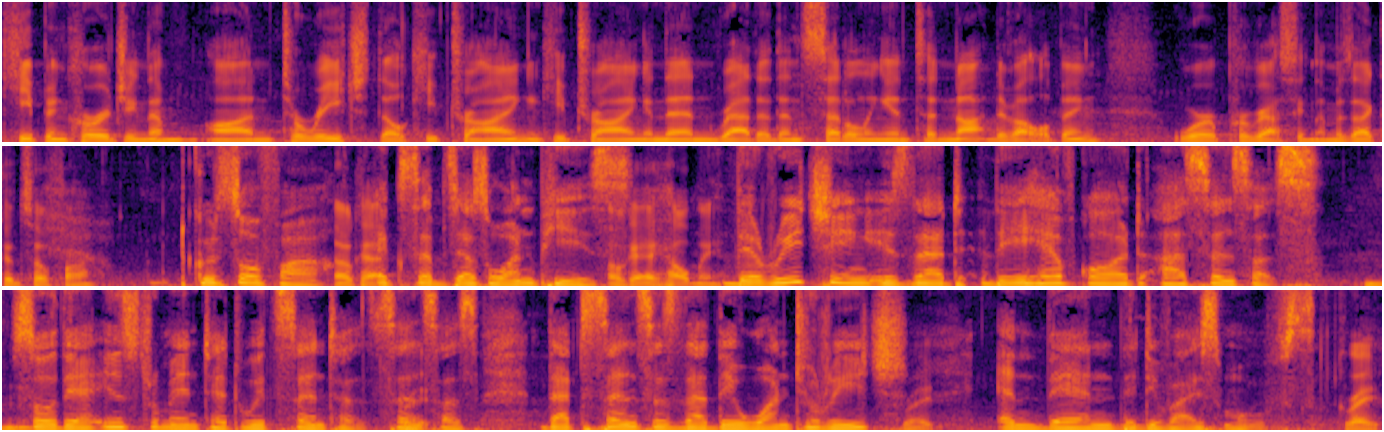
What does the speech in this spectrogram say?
keep encouraging them on to reach, they'll keep trying and keep trying, and then rather than settling into not developing, we're progressing them. Is that good so far? Good so far. Okay. Except just one piece. Okay, help me. The reaching is that they have got uh, sensors. Mm-hmm. So they're instrumented with center, sensors that senses that they want to reach, Right. and then the device moves. Great.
